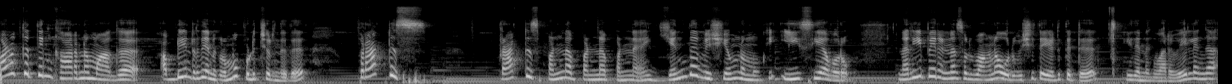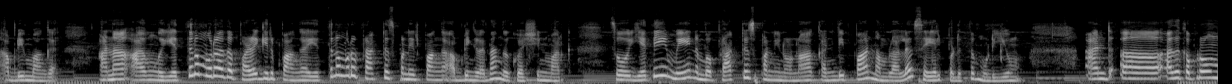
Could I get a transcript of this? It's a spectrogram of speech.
பழக்கத்தின் காரணமாக அப்படின்றது எனக்கு ரொம்ப பிடிச்சிருந்தது. ப்ராக்டிஸ் ப்ராக்டிஸ் பண்ண பண்ண பண்ண எந்த விஷயமும் நமக்கு ஈஸியாக வரும். நிறைய பேர் என்ன சொல்லுவாங்கன்னா ஒரு விஷயத்தை எடுத்துகிட்டு இது எனக்கு வரவே இல்லைங்க அப்படிம்பாங்க. ஆனால் அவங்க எத்தனை முறை அதை பழகியிருப்பாங்க எத்தனை முறை ப்ராக்டிஸ் பண்ணியிருப்பாங்க அப்படிங்கிறது அங்கே கொஷின் மார்க் ஸோ எதையுமே நம்ம ப்ராக்டிஸ் பண்ணினோன்னா கண்டிப்பாக நம்மளால் செயல்படுத்த முடியும். அண்ட் uh, அதுக்கப்புறம்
